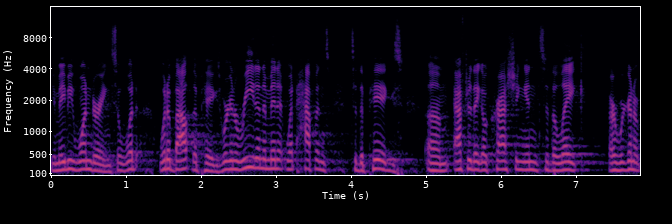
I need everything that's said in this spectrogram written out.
You may be wondering so, what, what about the pigs? We're going to read in a minute what happens to the pigs um, after they go crashing into the lake or we're going to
